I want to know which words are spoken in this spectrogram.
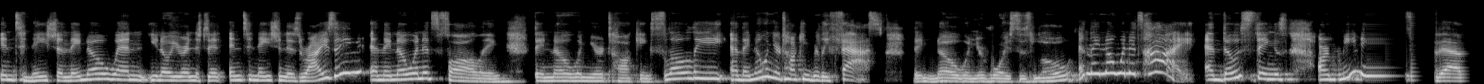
intonation. They know when, you know, your intonation is rising and they know when it's falling. They know when you're talking slowly and they know when you're talking really fast. They know when your voice is low and they know when it's high. And those things are meaningful to them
